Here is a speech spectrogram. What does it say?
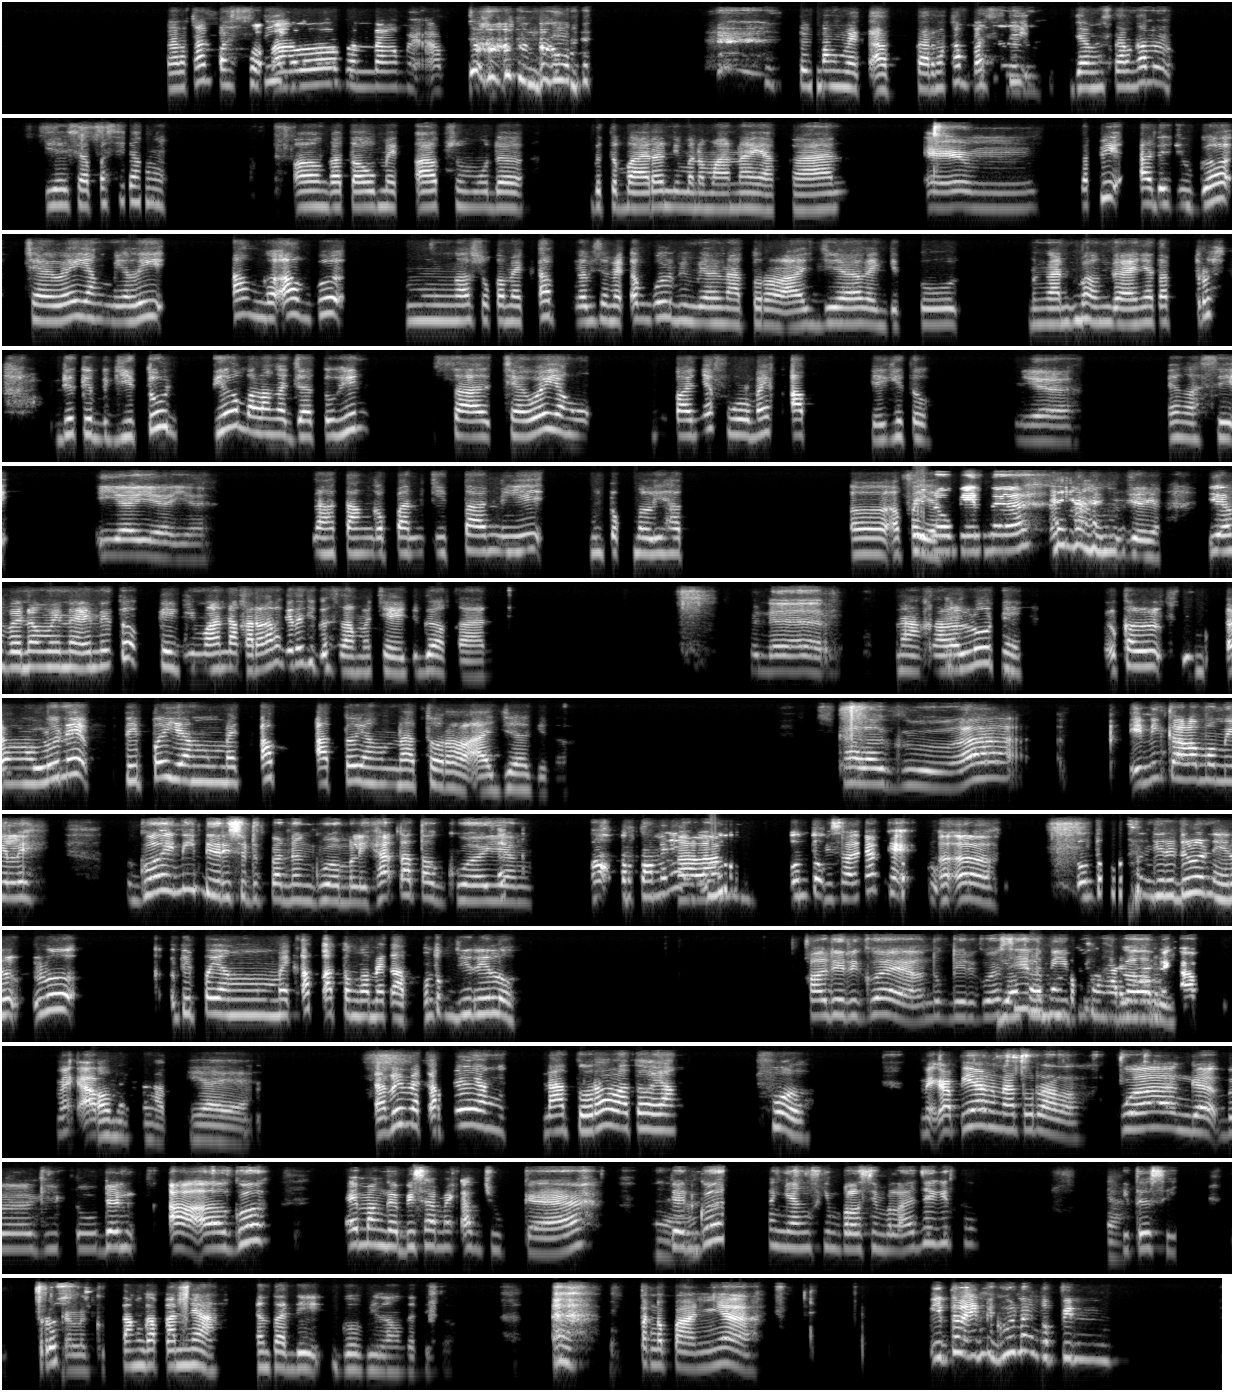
Karena kan pasti Soal tentang make up. tentang tentang make up. Karena kan pasti zaman sekarang kan ya siapa sih yang eh, nggak tahu make up semua udah bertebaran di mana-mana ya kan. Em, Tapi ada juga cewek yang milih ah nggak ah gue nggak suka make up, nggak bisa make up, gue lebih milih natural aja kayak gitu dengan bangganya. Tapi terus dia kayak begitu dia malah ngejatuhin sa cewek yang mukanya full make up kayak gitu. ya, Ya nggak sih? iya iya iya. Nah tanggapan kita nih untuk melihat eh, apa ya? Fenomena. Eh, anjay ya. Ya fenomena ini tuh kayak gimana? Karena kan kita juga sama cewek juga kan. Bener. Nah, kalau lu nih, kalau eh, lu nih tipe yang make up atau yang natural aja gitu. Kalau gue, ini kalau memilih, gue ini dari sudut pandang gue melihat atau gue yang Oh, pertama nih malam, lu untuk misalnya kayak, eh, eh, untuk lu sendiri dulu nih, lu, lu tipe yang make up atau nggak make up untuk diri lu? Kalau diri gue ya, untuk diri gue sih Biasanya lebih ke make up. Make up. Oh, make up. Iya, ya. Tapi make upnya yang natural atau yang full? make up yang natural. Gue nggak begitu dan uh, gue emang nggak bisa make up juga Ya. dan gue yang simple-simple aja gitu. Ya. Itu sih Terus tanggapannya yang tadi gue bilang tadi tuh. tanggapannya itu ini gue nanggepin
